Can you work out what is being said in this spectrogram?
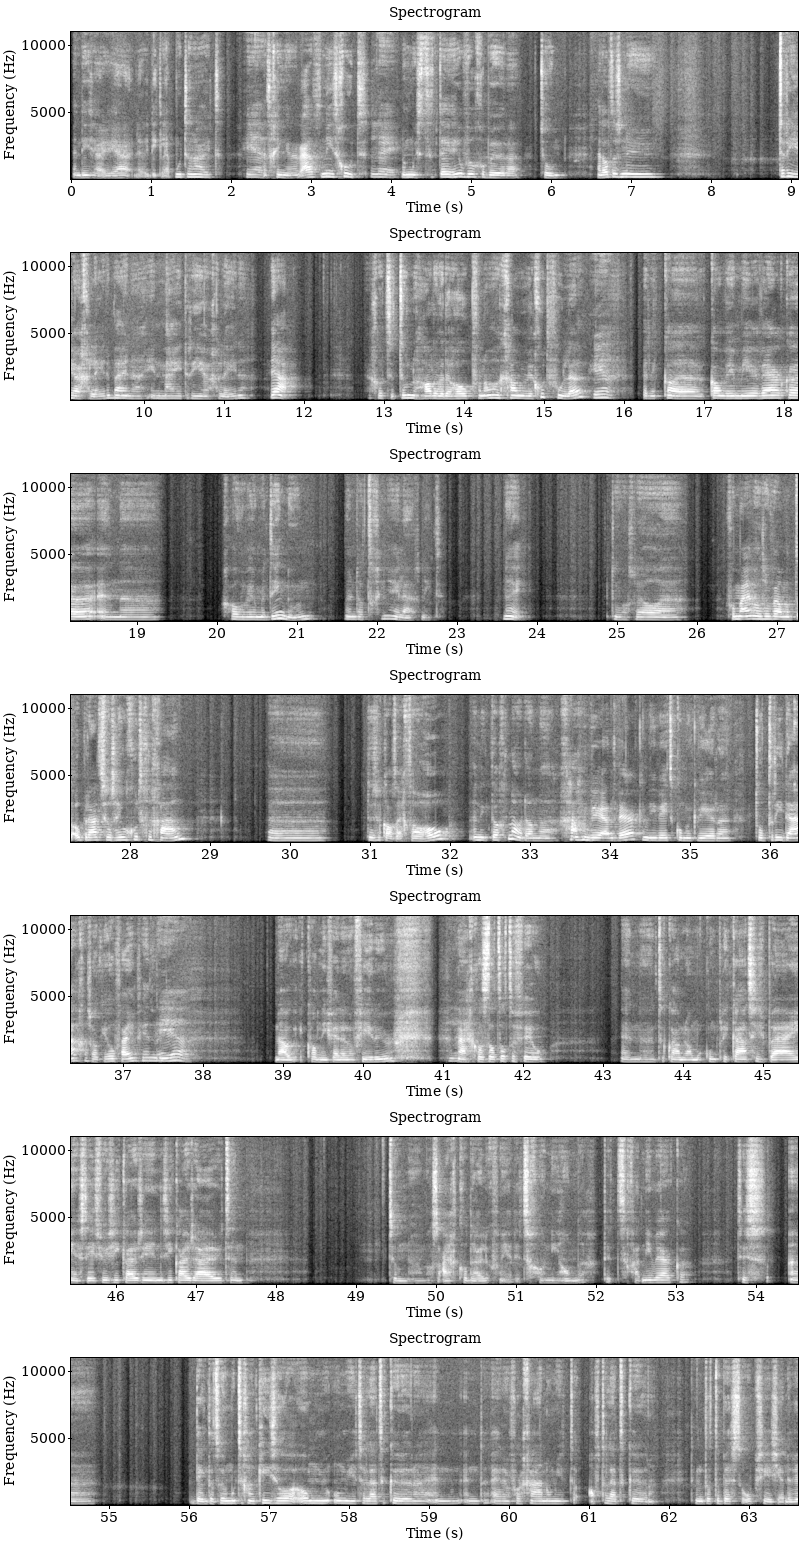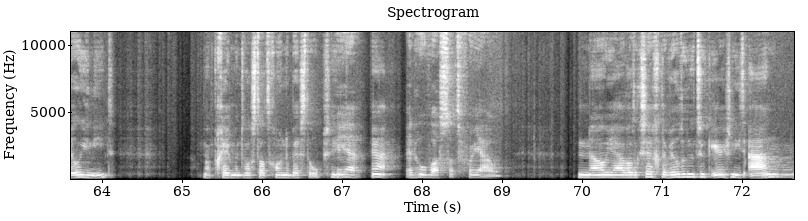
En die zeiden, ja, nee, die klep moet eruit. Ja. Het ging inderdaad niet goed. Nee. Er moest heel veel gebeuren toen. En dat is nu drie jaar geleden, bijna. In mei drie jaar geleden. Ja. En Goed, toen hadden we de hoop van, oh, ik ga me weer goed voelen. Ja. En ik kan, kan weer meer werken en eh, gewoon weer mijn ding doen. Maar dat ging helaas niet. Nee. Toen was wel... eh, voor mij was het wel, want de operatie was heel goed gegaan. Eh, dus ik had echt al hoop. En ik dacht, nou, dan eh, gaan we weer aan het werk. En wie weet kom ik weer eh, tot drie dagen. Zou ik heel fijn vinden. Ja. Nou, ik kwam niet verder dan vier uur. Nou, eigenlijk was dat al te veel. En eh, toen kwamen er allemaal complicaties bij. En steeds weer ziekenhuis in, ziekenhuis uit. En toen eh, was eigenlijk al duidelijk van... Ja, dit is gewoon niet handig. Dit gaat niet werken. Het is... eh, ik denk dat we moeten gaan kiezen om, om je te laten keuren. En, en ervoor gaan om je te, af te laten keuren. Ik denk dat de beste optie is. Ja, dat wil je niet. Maar op een gegeven moment was dat gewoon de beste optie. ja. ja. En hoe was dat voor jou? Nou ja, wat ik zeg, daar wilde ik natuurlijk eerst niet aan. Mhm.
